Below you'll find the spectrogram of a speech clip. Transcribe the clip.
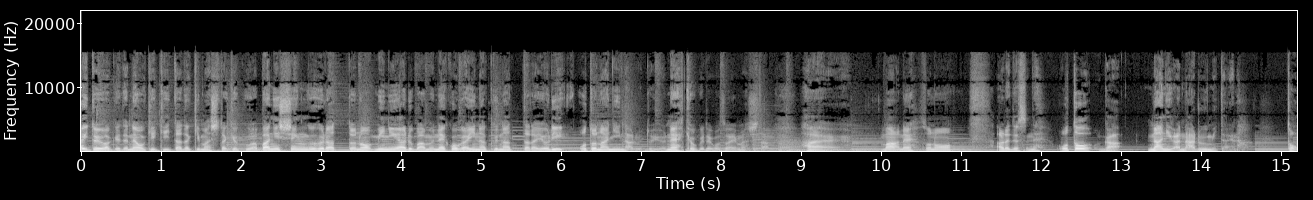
はい、というわけでね、お聴きいただきました曲は、バニッシングフラットのミニアルバム、猫がいなくなったらより大人になるというね、曲でございました。はい。まあね、その、あれですね、音が何が鳴るみたいな、と、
